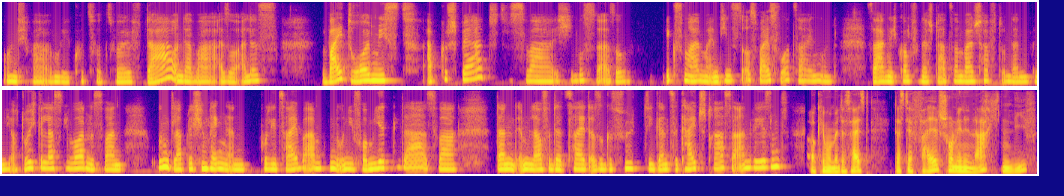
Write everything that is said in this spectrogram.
Und ich war irgendwie kurz vor zwölf da und da war also alles weiträumigst abgesperrt. Das war, ich musste also x-mal meinen Dienstausweis vorzeigen und sagen, ich komme von der Staatsanwaltschaft und dann bin ich auch durchgelassen worden. Es waren unglaubliche Mengen an Polizeibeamten, Uniformierten da. Es war dann im Laufe der Zeit also gefühlt die ganze Keitstraße anwesend. Okay, Moment, das heißt, dass der Fall schon in den Nachrichten lief,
